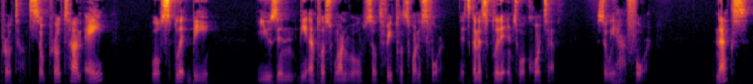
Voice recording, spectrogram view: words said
protons. So proton A will split B using the n plus 1 rule, so 3 plus 1 is 4. It's going to split it into a quartet. So we have 4. Next,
